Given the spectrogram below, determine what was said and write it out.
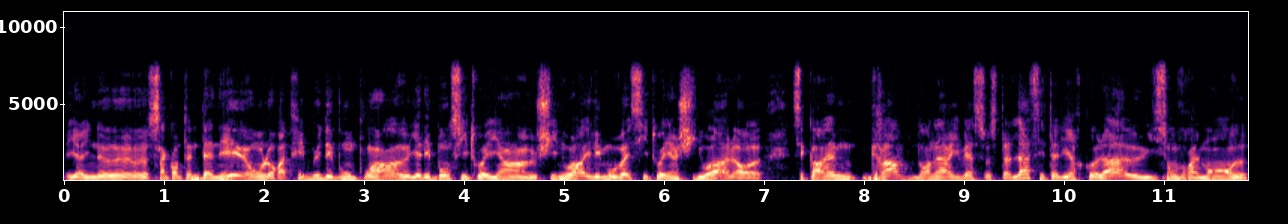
il y a une cinquantaine d'années, on leur attribue des bons points. Il y a les bons citoyens chinois et les mauvais citoyens chinois. Alors, c'est quand même grave d'en arriver à ce stade-là, c'est-à-dire que là, ils sont vraiment euh,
